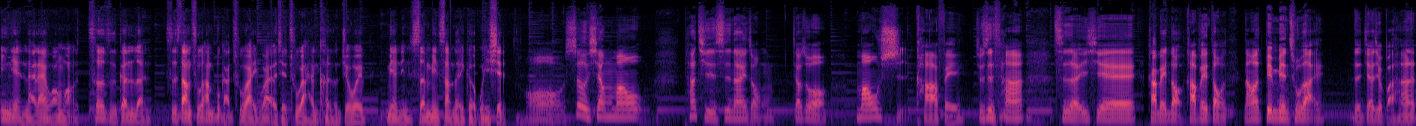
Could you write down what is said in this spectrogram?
一年来来往往，车子跟人，事实上除了他们不敢出来以外，而且出来很可能就会面临生命上的一个危险。哦，麝香猫它其实是那一种叫做猫屎咖啡，就是它吃了一些咖啡豆，咖啡豆，然后便便出来，人家就把它。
